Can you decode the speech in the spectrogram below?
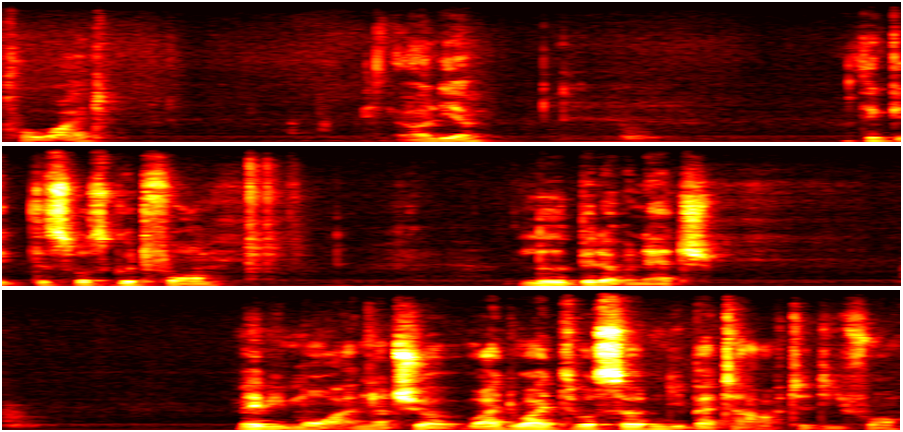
for white earlier think it, this was good for a little bit of an edge. maybe more. I'm not sure. White white was certainly better after d4.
